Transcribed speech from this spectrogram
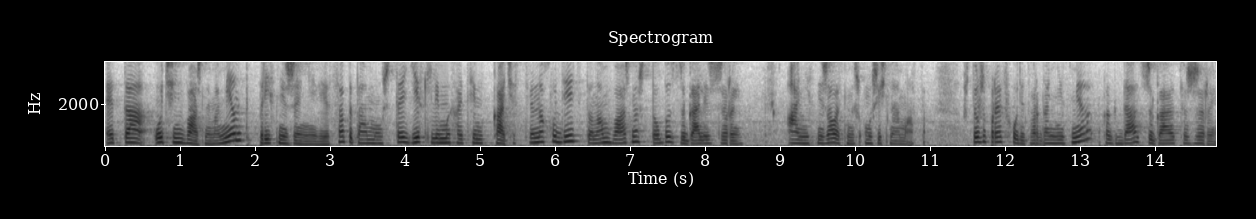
Это очень важный момент при снижении веса, потому что если мы хотим качественно худеть, то нам важно, чтобы сжигались жиры, а не снижалась мышечная масса. Что же происходит в организме, когда сжигаются жиры?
